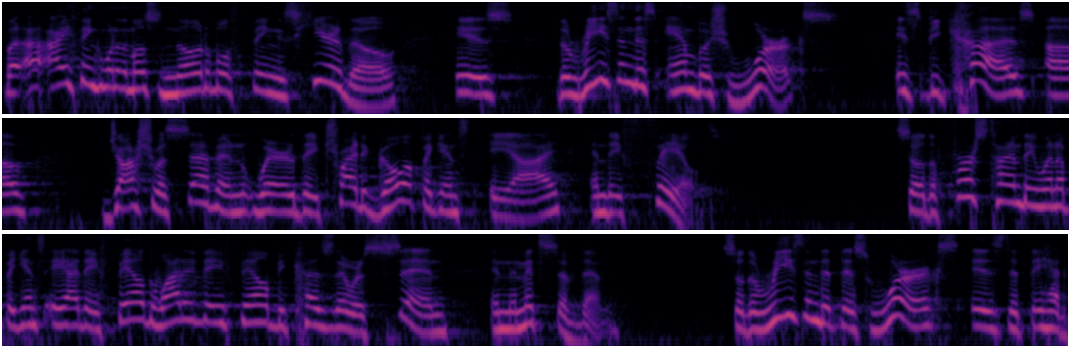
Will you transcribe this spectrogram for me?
But I think one of the most notable things here, though, is the reason this ambush works is because of Joshua 7, where they try to go up against Ai and they failed. So the first time they went up against Ai, they failed. Why did they fail? Because there was sin in the midst of them. So the reason that this works is that they had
